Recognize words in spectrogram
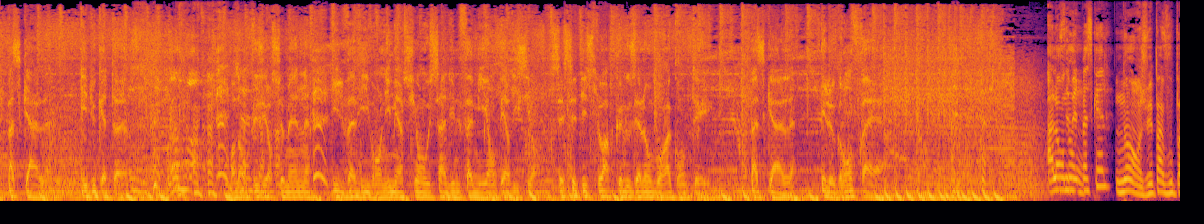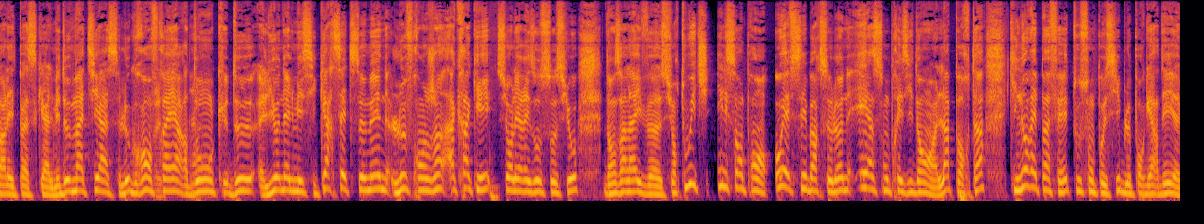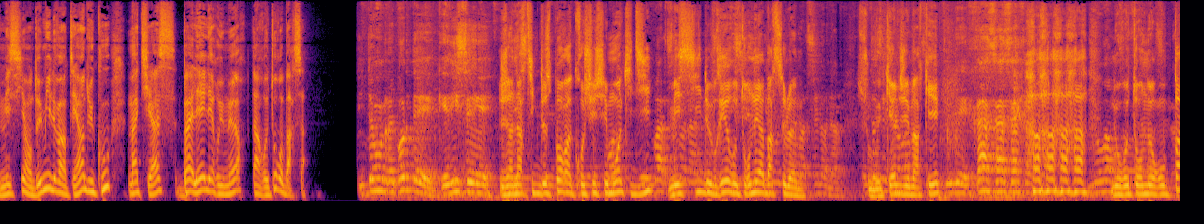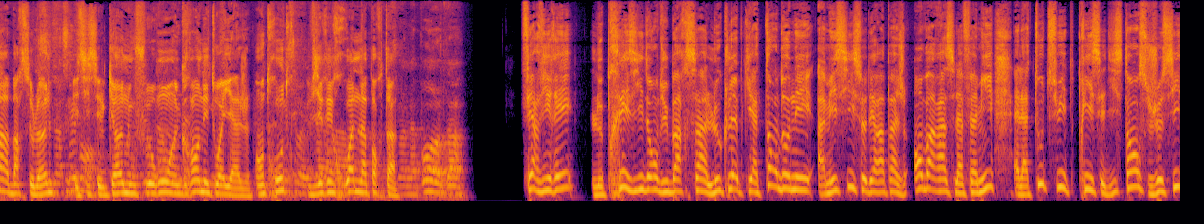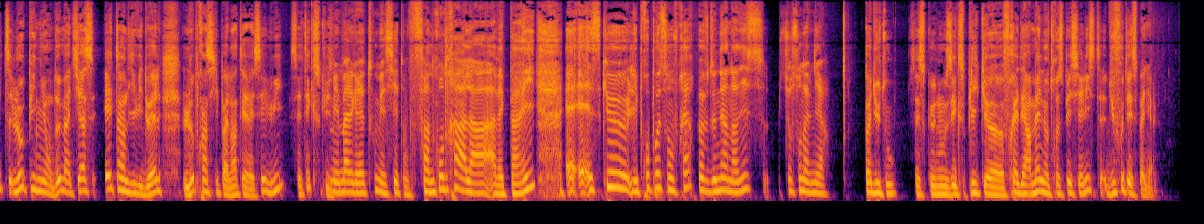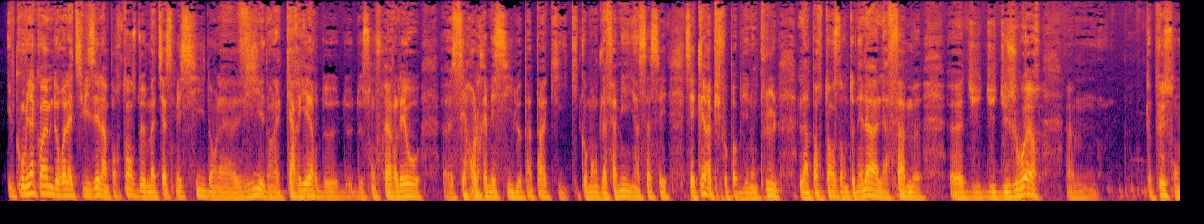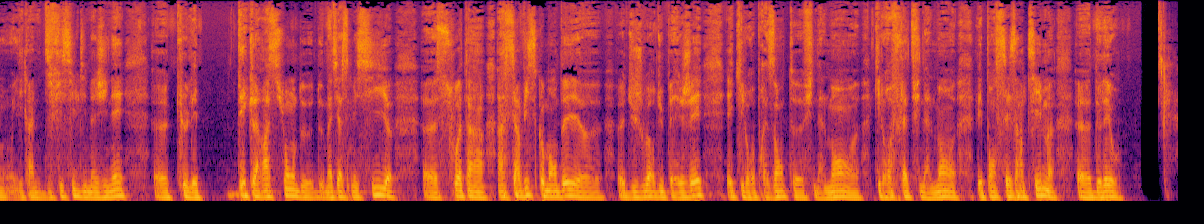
Pascal, éducateur. Pendant plusieurs semaines, il va vivre en immersion au sein d'une famille en perdition. C'est cette histoire que nous allons vous raconter. Pascal et le grand frère. Alors non, Pascal? Non, je vais pas vous parler de Pascal, mais de Mathias, le grand frère donc de Lionel Messi. Car cette semaine, le frangin a craqué sur les réseaux sociaux. Dans un live euh, sur Twitch, il s'en prend au FC Barcelone et à son président Laporta, qui n'aurait pas fait tout son possible pour garder Messi en 2021. Du coup, Mathias balaie les rumeurs d'un retour au Barça. J'ai un article de sport accroché chez moi qui dit Messi devrait retourner à Barcelone. Sous lequel j'ai marqué Ha ha ha ha, nous retournerons pas à Barcelone. Et si c'est le cas, nous ferons un grand nettoyage. Entre autres, virer Juan Laporta. Faire virer le président du Barça, le club qui a tant donné à Messi, ce dérapage embarrasse la famille. Elle a tout de suite pris ses distances. Je cite, l'opinion de Mathias est individuelle. Le principal intéressé, lui, s'est excusé. Mais malgré tout, Messi est en fin de contrat là avec Paris. Est-ce que les propos de son frère peuvent donner un indice sur son avenir? Pas du tout. C'est ce que nous explique euh, Fred Hermel, notre spécialiste du foot espagnol. Il convient quand même de relativiser l'importance de Mathias Messi dans la vie et dans la carrière de, son frère Léo. Euh, c'est Rolré Messi, le papa, qui, commande la famille. Hein, ça, c'est clair. Et puis, il faut pas oublier non plus l'importance d'Antonella, la femme euh, du, joueur. Euh, de plus, il est quand même difficile d'imaginer que les déclarations de, de Mathias Messi euh, soient un, service commandé du joueur du PSG et qu'il représente finalement, qu'il reflète finalement les pensées intimes de Léo.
